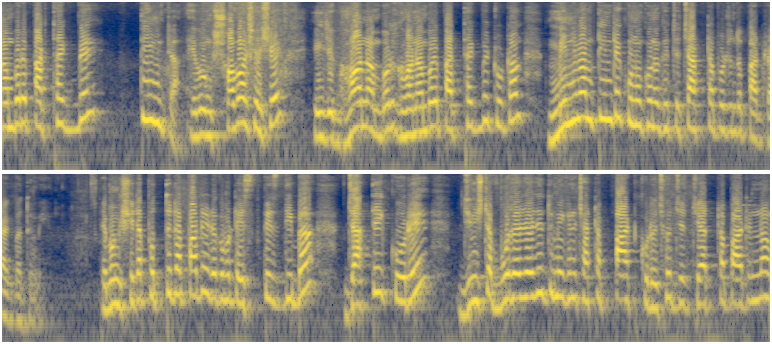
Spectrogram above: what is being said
নম্বরে পার্ট থাকবে তিনটা এবং সবার শেষে এই যে ঘ নম্বর, ঘ নম্বরে পার্ট থাকবে টোটাল মিনিমাম তিনটে কোনো কোনো ক্ষেত্রে চারটা পর্যন্ত পার্ট রাখবে তুমি। এবং সেটা প্রত্যেকটা পার্টে এরকম একটা স্পেস দিবা যাতে করে জিনিসটা বোঝা যায় যে তুমি এখানে চারটা পার্ট করেছ, যে চারটা পার্টের নাম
